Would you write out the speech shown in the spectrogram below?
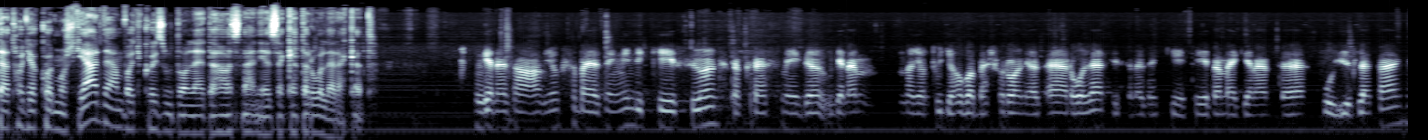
Tehát, hogy akkor most járdán vagy közúton lehet -e használni ezeket a rollereket? Igen, ez a jogszabály ez még mindig készül, tehát akkor ezt még ugye nem nagyon tudja hova besorolni az e-rollert, hiszen ez egy két éve megjelent uh, új üzletág.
